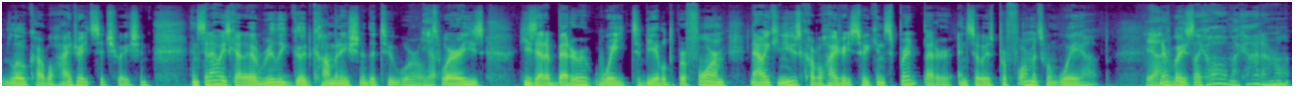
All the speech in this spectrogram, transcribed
low carbohydrate situation. And so now he's got a really good combination of the two worlds yep. where he's he's at a better weight to be able to perform. Now he can use carbohydrates so he can sprint better. And so his performance went way up. Yeah. And everybody's like, oh my God, I don't know.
